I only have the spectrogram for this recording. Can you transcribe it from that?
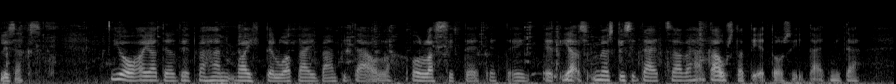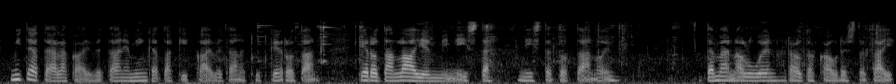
lisäksi. Joo, ajateltiin, että vähän vaihtelua päivään pitää olla, olla sitten. Et, et, ei, et, ja myöskin sitä, että saa vähän taustatietoa siitä, että mitä, mitä täällä kaivetaan ja minkä takia kaivetaan. Että kun kerrotaan, kerrotaan laajemmin niistä, niistä tota, noin, tämän alueen rautakaudesta tai,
